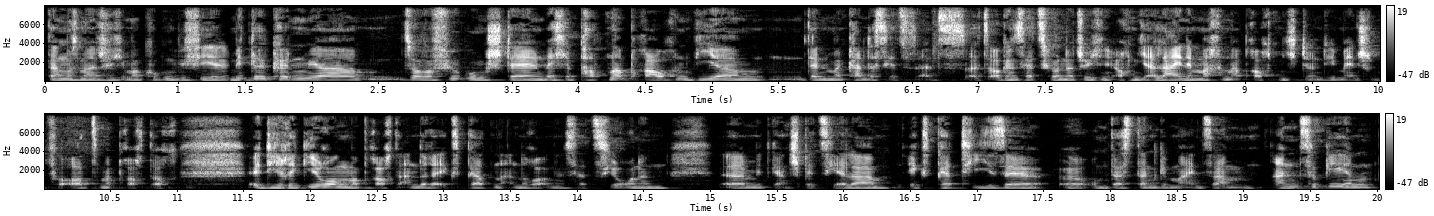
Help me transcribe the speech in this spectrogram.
Dann muss man natürlich immer gucken, wie viel Mittel können wir zur Verfügung stellen, welche Partner brauchen wir, denn man kann das jetzt als, als Organisation natürlich auch nicht alleine machen. Man braucht nicht nur die Menschen vor Ort, man braucht auch äh, die Regierung, man braucht andere Experten, andere Organisationen äh, mit ganz spezieller Expertise, äh, um das dann gemeinsam anzugehen.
